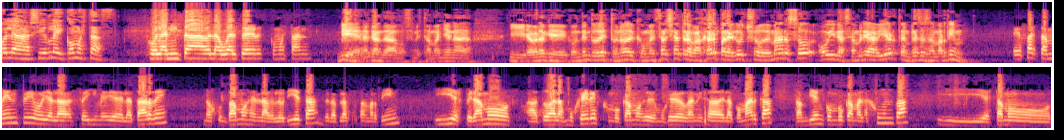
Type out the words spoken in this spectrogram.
Hola Shirley, ¿cómo estás? Hola Anita, hola Walter, ¿cómo están? Bien, acá andábamos en esta mañana y la verdad que contento de esto, ¿no? De comenzar ya a trabajar para el 8 de marzo, hoy la asamblea abierta en Plaza San Martín. Exactamente, hoy a las seis y media de la tarde nos juntamos en la glorieta de la Plaza San Martín y esperamos a todas las mujeres, convocamos desde Mujeres Organizadas de la Comarca, también convocamos a la Junta y estamos,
